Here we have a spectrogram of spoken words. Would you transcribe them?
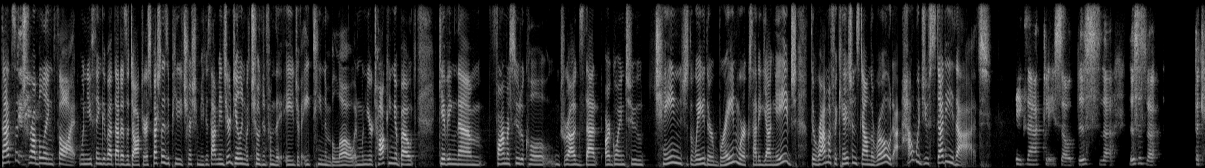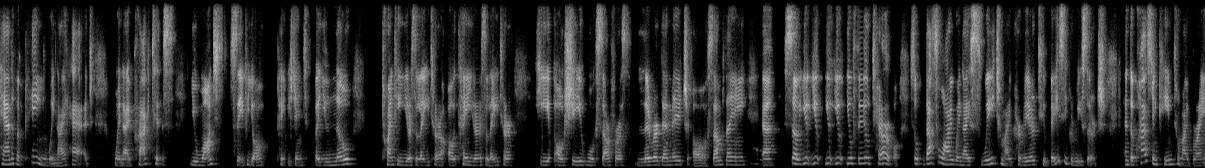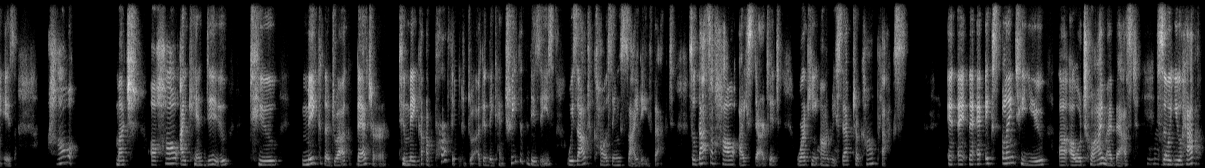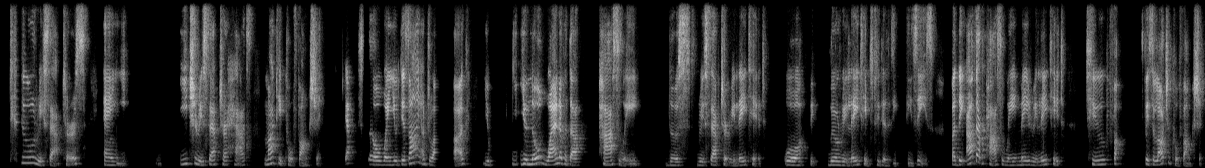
That's a troubling thought when you think about that as a doctor, especially as a pediatrician, because that means you're dealing with children from the age of 18 and below. And when you're talking about giving them pharmaceutical drugs that are going to change the way their brain works at a young age, the ramifications down the road. How would you study that? Exactly. So this the this is the the kind of a pain when I had when I practice. You want to save your patient, but you know 20 years later or 10 years later, he or she will suffer liver damage or something. Uh, so you, you you you you feel terrible. So that's why when I switch my career to basic research, and the question came to my brain is how much or how I can do to make the drug better to make a perfect drug and they can treat the disease without causing side effect. So that's how I started working on receptor complex. And, I explain to you, uh, I will try my best. Mm-hmm. So you have two receptors and each receptor has multiple function. Yeah. So when you design a drug, you you know one of the pathway those receptor related or will relate it to the disease. But the other pathway may relate it to fu- physiological function.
